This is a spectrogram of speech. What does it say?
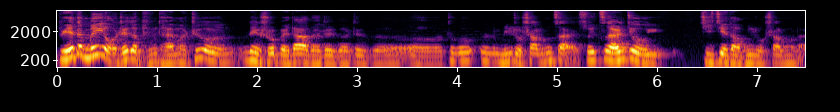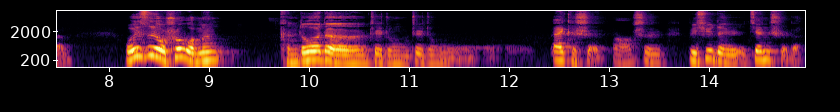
别的没有这个平台嘛，只有那时候北大的这个这个呃这个民主沙龙在，所以自然就集结到民主沙龙来了。我意思就是说，我们很多的这种这种 action 啊，是必须得坚持的。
